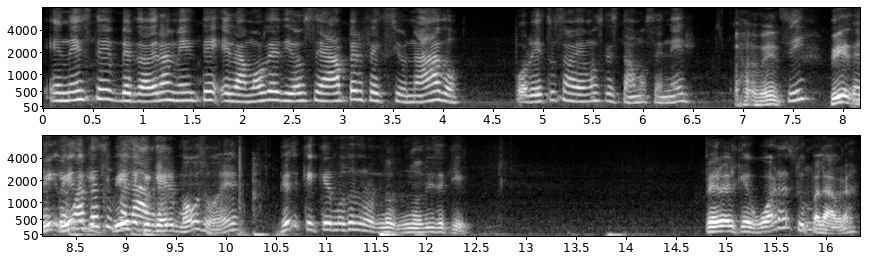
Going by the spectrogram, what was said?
en este verdaderamente el amor de Dios se ha perfeccionado. Por esto sabemos que estamos en él. Amén. ¿Sí? Fíjate, Pero fí- que que, hermoso, ¿eh? Fíjate que qué hermoso nos, nos- nos dice aquí. Pero el que guarda su palabra,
